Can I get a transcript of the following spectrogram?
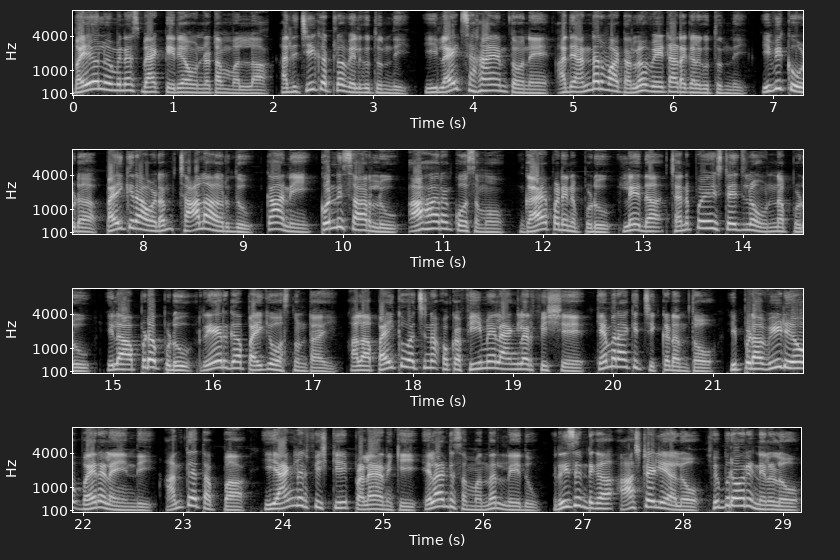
బయోలూమినస్ బ్యాక్టీరియా ఉండటం వల్ల అది చీకట్లో వెలుగుతుంది. ఈ లైట్ సహాయంతోనే అది అండర్ వాటర్లో వేటాడగలుగుతుంది. ఇవి కూడా పైకి రావడం చాలా అరుదు. కానీ కొన్నిసార్లు ఆహారం కోసమో గాయపడినప్పుడు లేదా చనిపోయే స్టేజ్లో ఉన్నప్పుడు ఇలా అప్పుడప్పుడు రేర్గా పైకి వస్తుంటాయి. అలా పైకి వచ్చిన ఒక ఫీమేల్ యాంగ్లర్ ఫిషే కెమెరాకి చిక్కడంతో ఇప్పుడు ఆ వీడియో వైరల్ అయింది. అంతే తప్ప ఈ యాంగ్లర్ ఫిష్కి ప్రళయానికి ఎలాంటి సంబంధం లేదు. రీసెంట్గా ఆస్ట్రేలియాలో ఫిబ్రవరి నెలలో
